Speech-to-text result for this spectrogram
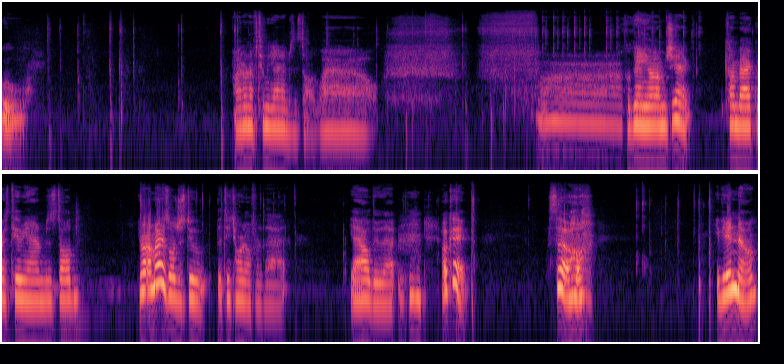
Ooh. I don't have too many items installed. Wow. Fuck. Okay, you know, I'm just gonna come back with too many items installed. You know, I might as well just do the tutorial for that. Yeah, I'll do that. okay. So, if you didn't know,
